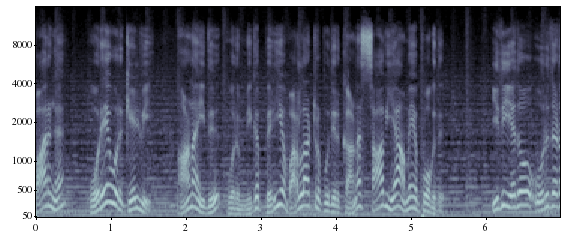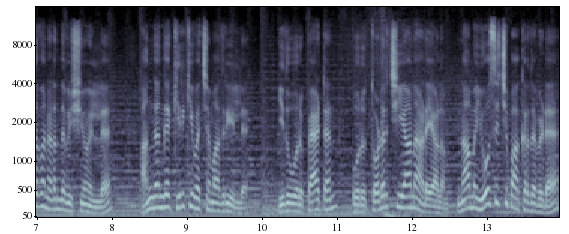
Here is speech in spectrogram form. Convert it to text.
பாருங்க ஒரே ஒரு கேள்வி. ஆனா இது ஒரு மிகப்பெரிய வரலாற்று புதிருக்கான சாவியா அமைய போகுது. இது ஏதோ ஒரு தடவை நடந்த விஷயம் இல்ல அங்கங்க கிறுக்கி வச்ச மாதிரி இல்ல. இது ஒரு பேட்டர்ன் ஒரு தொடர்ச்சியான அடையாளம். நாம யோசிச்சு பாக்குறத விட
